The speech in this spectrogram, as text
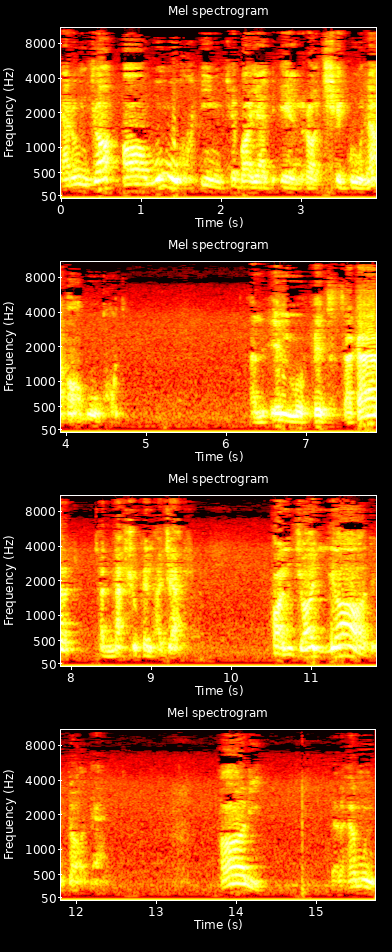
در اونجا آموختیم که باید علم را چگونه آموخت. العلم و سقر که نقش و الحجر آنجا یاد دادن. آری در همون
